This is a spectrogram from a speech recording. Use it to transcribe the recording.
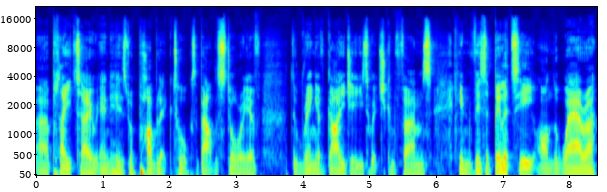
uh, Plato in his Republic talks about the story of the Ring of Gyges, which confirms invisibility on the wearer.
